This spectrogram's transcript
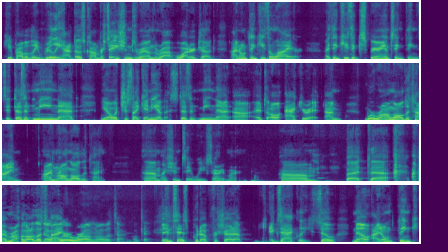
He probably really had those conversations around the water jug. I don't think he's a liar. I think he's experiencing things. It doesn't mean that you know it's just like any of us. Doesn't mean that uh, it's all accurate. I'm we're wrong all the time. I'm wrong all the time. Um, I shouldn't say we. Sorry, Martin. Um, but uh, I'm wrong all the no, time. We're wrong all the time. Okay. Ben says, "Put up for shut up." Exactly. So no, I don't think.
